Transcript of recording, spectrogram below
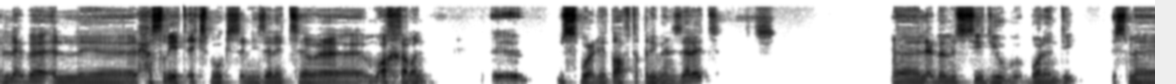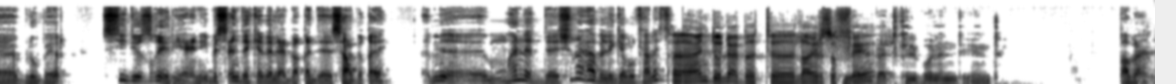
اللعبة الحصريه Xbox اللي نزلت آه، مؤخرا الأسبوع اللي طاف تقريبا نزلت. آه، لعبة من استديو بولندي اسمه Bloober استديو صغير يعني بس عنده كذا لعبة قد سابقة. مهند شنو الألعاب اللي قبل كانت؟ آه عنده لعبة Layers of Fear لعبتك البولندي أنت. طبعا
